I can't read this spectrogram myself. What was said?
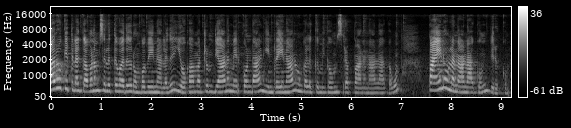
ஆரோக்கியத்தில் கவனம் செலுத்துவது ரொம்பவே நல்லது. யோகா மற்றும் தியானம் மேற்கொண்டால் இன்றைய நாள் உங்களுக்கு மிகவும் சிறப்பான நாளாகவும் பயனுள்ள நாளாகவும் இருக்கும்.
